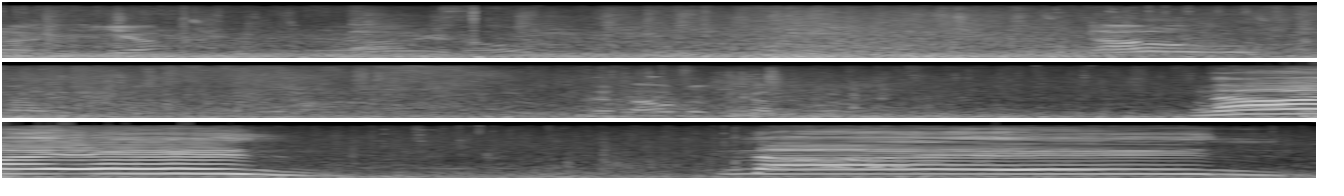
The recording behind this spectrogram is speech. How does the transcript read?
Ja, hier. Ja, genau. Au, au. Das Auto ist kaputt. Nein! Nein!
